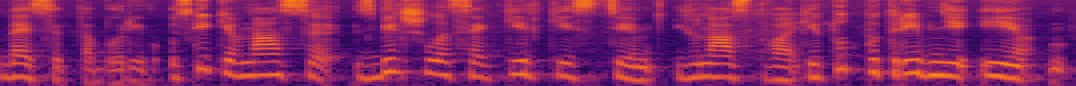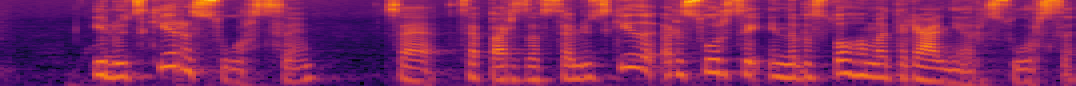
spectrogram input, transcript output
10 таборів, оскільки в нас збільшилася кількість юнацтва, і тут потрібні і і людські ресурси. Це, це перш за все людські ресурси і не без того матеріальні ресурси.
